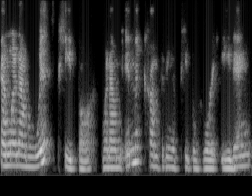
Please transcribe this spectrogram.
And when I'm with people, when I'm in the company of people who are eating,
